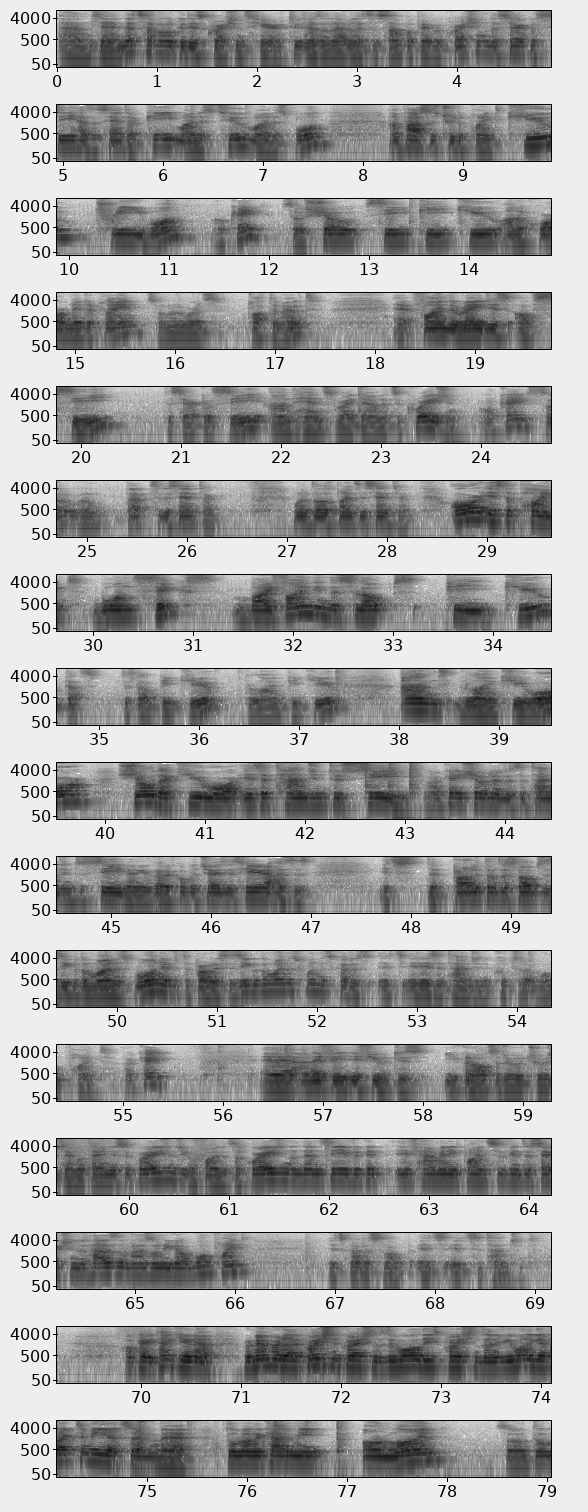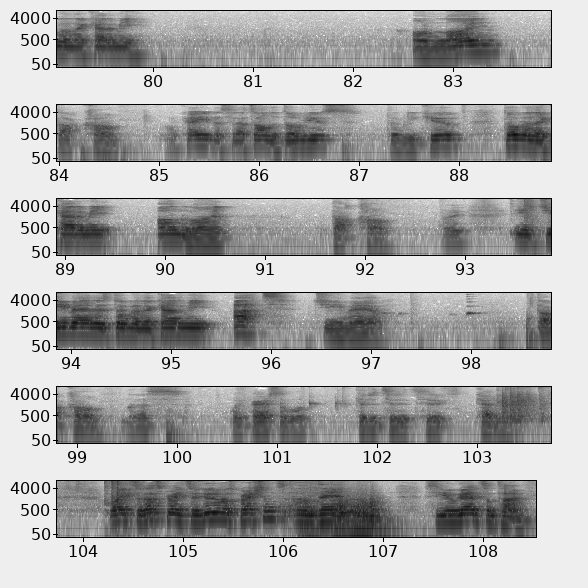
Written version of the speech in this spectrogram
and then let's have a look at these questions here. 2011, it's a sample paper question. The circle C has a center P minus 2 minus 1 and passes through the point Q, 3, 1. Okay, so show C, P, Q on a coordinated plane. So in other words, plot them out. Uh, find the radius of C, the circle C, and hence write down its equation. Okay, so well, that to the center one of those points is center. Or is the point 1, 6 by finding the slopes PQ, that's the slope PQ, the line PQ, and the line QR, show that QR is a tangent to C. Okay, show that it's a tangent to C. Now you've got a couple of choices here. It has this, it's the product of the slopes is equal to minus 1. If the product is equal to minus 1, it's got a, it's, it is a tangent. It cuts it at one point. Okay. Uh, and if you, if you just you can also do it through simultaneous equations. You can find its equation and then see if it could, if how many points of intersection it has. If it has only got one point, it's got a slope. It's it's a tangent. Okay, thank you. Now remember that question questions. Do all these questions, and if you want to get back to me at some uh, Dublin Academy online, so Dublin Academy online.com. Okay, that's, that's all the W's, W cubed, Dublin Academy online.com. Right? In Gmail is Dublin Academy at gmail.com. That's my personal one to the, to the, to the academy. Right, so that's great. So do those questions and then see you again sometime.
